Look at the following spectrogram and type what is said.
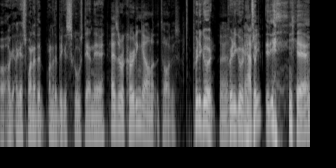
I, guess one of the one of the biggest schools down there. How's the recruiting going at the Tigers? Pretty good, yeah. pretty good. Happy? A, it, yeah,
